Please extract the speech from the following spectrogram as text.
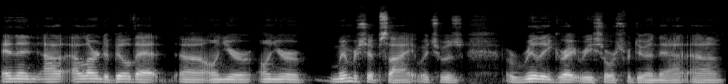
and then I, I learned to build that uh, on your on your membership site, which was a really great resource for doing that. Um,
